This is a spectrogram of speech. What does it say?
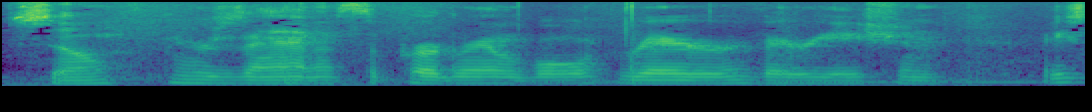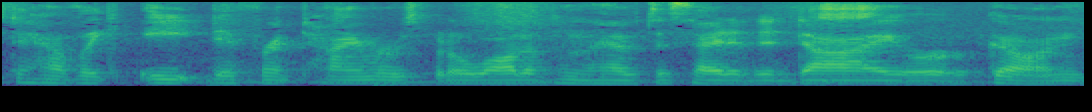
So, here's that. That's the programmable rare variation. I used to have like eight different timers, but a lot of them have decided to die or gone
